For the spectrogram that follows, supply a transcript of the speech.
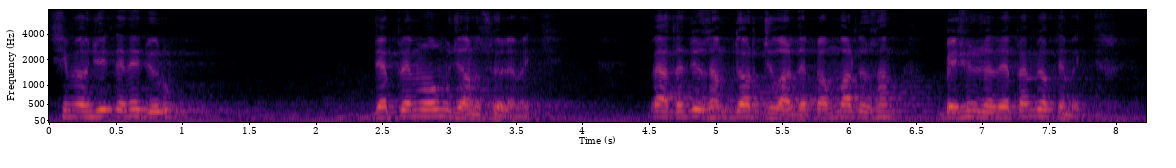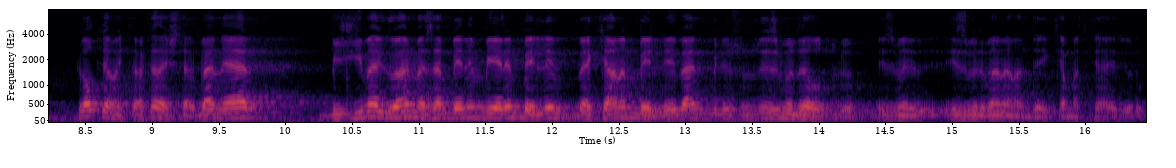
Şimdi öncelikle ne diyorum? Depremin olmayacağını söylemek. Veyahut da diyorsam 4 civar deprem var diyorsam 5'in üzerinde deprem yok demektir. Yok demektir arkadaşlar. Ben eğer bilgime güvenmesem benim bir yerim belli, mekanım belli. Ben biliyorsunuz İzmir'de oturuyorum. İzmir, İzmir ben hemen de ikametgah ediyorum.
